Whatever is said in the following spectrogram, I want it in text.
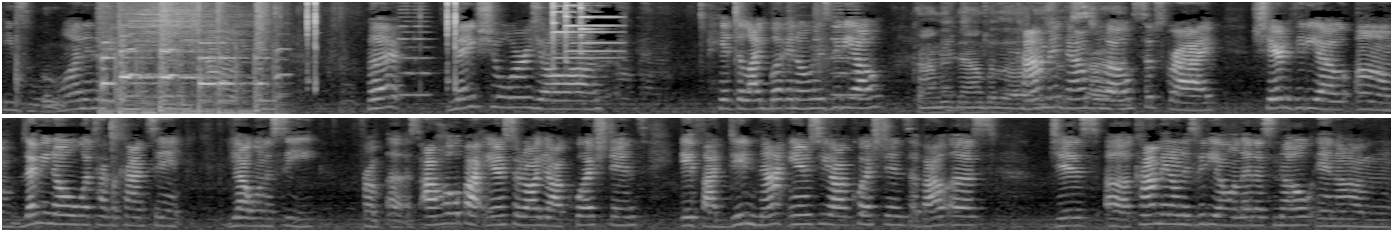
he's one in a million. Um, but make sure y'all hit the like button on this video Comment down below. comment down below subscribe share the video um let me know what type of content y'all want to see from us i hope i answered all y'all questions if i did not answer y'all questions about us just uh comment on this video and let us know and um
